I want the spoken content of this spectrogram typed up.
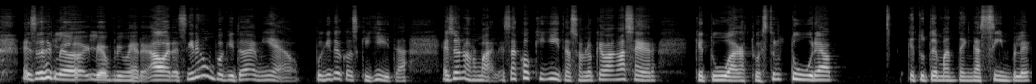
Eso es lo, primero. Ahora, si tienes un poquito de miedo, un poquito de cosquillita, eso es normal. Esas cosquillitas son lo que van a hacer que tú hagas tu estructura, que tú te mantengas simple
